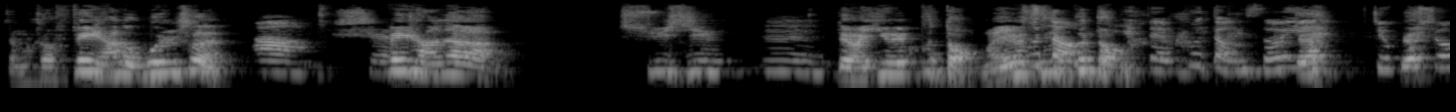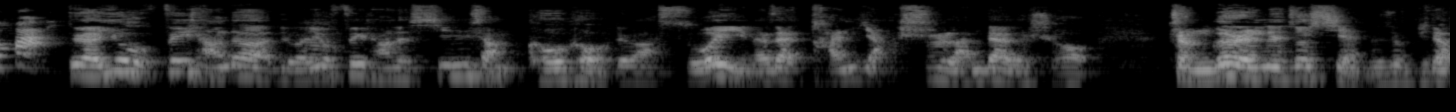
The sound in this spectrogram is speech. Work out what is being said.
怎么说，非常的温顺，啊，是，非常的虚心，嗯，对吧？因为不懂嘛，因为自己不懂，对，不懂，所以就不说话，对啊？又非常的对吧？嗯又非常的欣赏 Coco，对吧？所以呢，在谈雅诗兰黛的时候，整个人呢就显得就比较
